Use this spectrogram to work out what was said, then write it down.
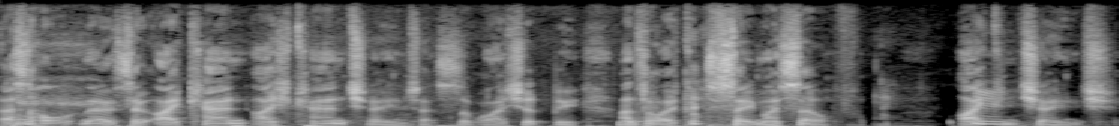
that's the whole. No, so I can, I can change. That's what I should be. That's what I've got to say myself. I Hmm. can change.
